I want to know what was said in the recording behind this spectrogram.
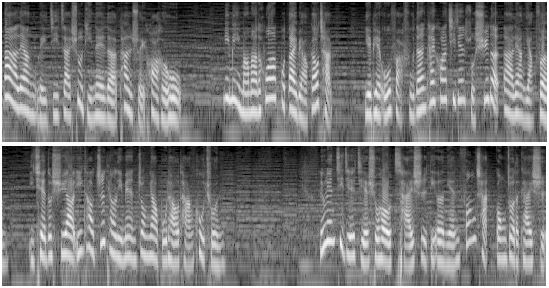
大量累积在树体内的碳水化合物。密密麻麻的花不代表高产。叶片无法负担开花期间所需的大量养分，一切都需要依靠枝条里面重要葡萄糖库存。榴莲季节结束后，才是第二年丰产工作的开始。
